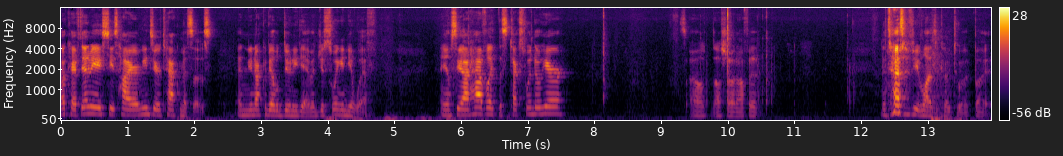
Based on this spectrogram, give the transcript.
okay. If the enemy AC is higher, it means your attack misses, and you're not gonna be able to do any damage. You swing and you whiff. And you'll see I have like this text window here. So I'll I'll show it off it. It has a few lines of code to it, but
